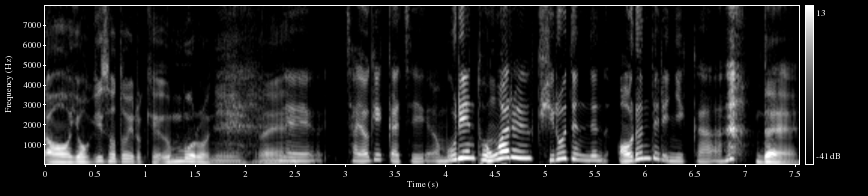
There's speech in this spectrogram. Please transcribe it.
어, 여기서도 이렇게 음모론이. 네. 네. 자, 여기까지. 음, 우린 동화를 귀로 듣는 어른들이니까. 네.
